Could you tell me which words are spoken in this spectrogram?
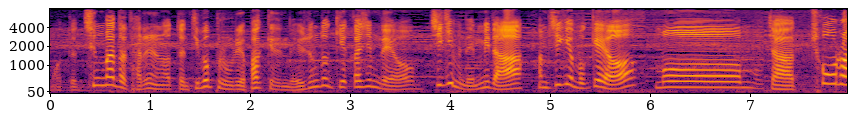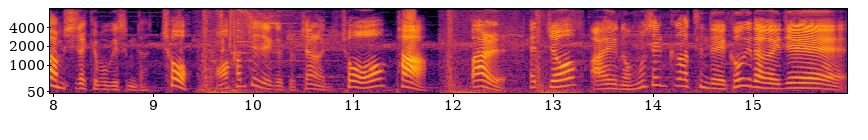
뭐 어떤 층마다 다른 어떤 debuff를 우리가 받게 된다. 이 정도 기억하시면 돼요. 지기면 됩니다. 한번 지겨볼게요. 뭐, 자, 초로 한번 시작해 보겠습니다. 초. 어, 합체되니까 좋잖아. 초, 파, 빨. 했죠? 아이, 너무 셀 것 같은데. 거기다가 이제,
